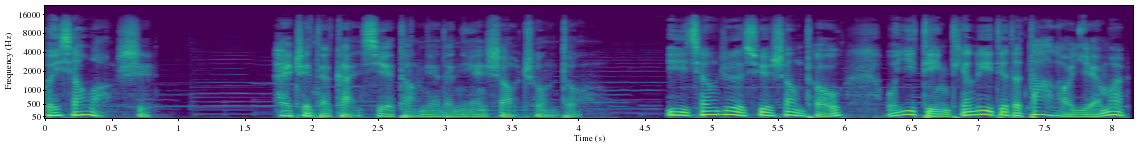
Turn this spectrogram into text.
回想往事，还真的感谢当年的年少冲动，一腔热血上头。我一顶天立地的大老爷们儿，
